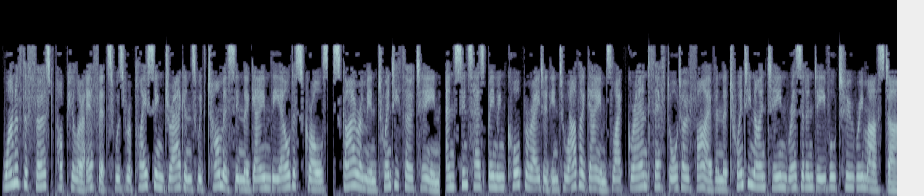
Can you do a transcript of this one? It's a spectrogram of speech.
One of the first popular efforts was replacing dragons with Thomas in the game The Elder Scrolls, Skyrim in 2013, and since has been incorporated into other games like Grand Theft Auto V and the 2019 Resident Evil 2 remaster.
